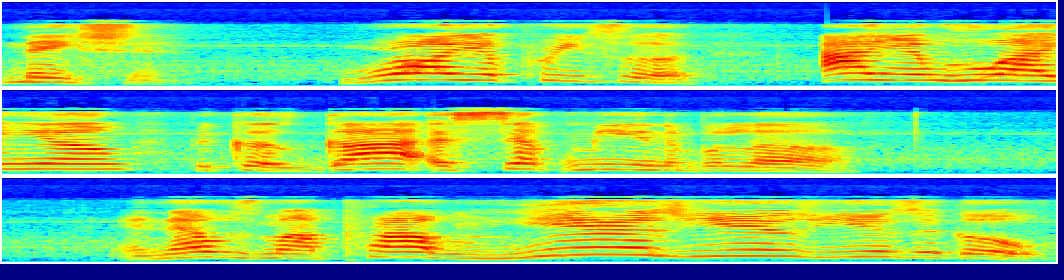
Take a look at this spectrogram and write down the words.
nation, royal priesthood. I am who I am because God accepted me in the beloved. And that was my problem years, years, years ago.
